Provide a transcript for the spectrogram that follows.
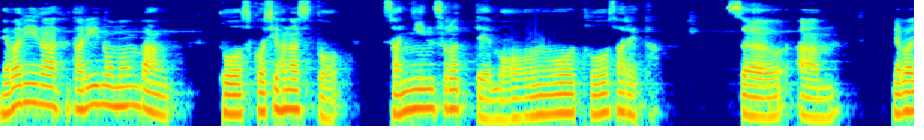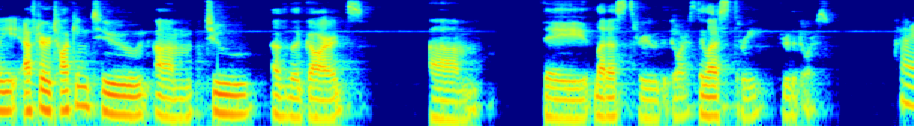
粘りが二人の門番と少し話すと、三人揃って門を通された。So, um, Nebody, after talking to um, two of the guards, um, they let us through the doors. They let us three through the doors. は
